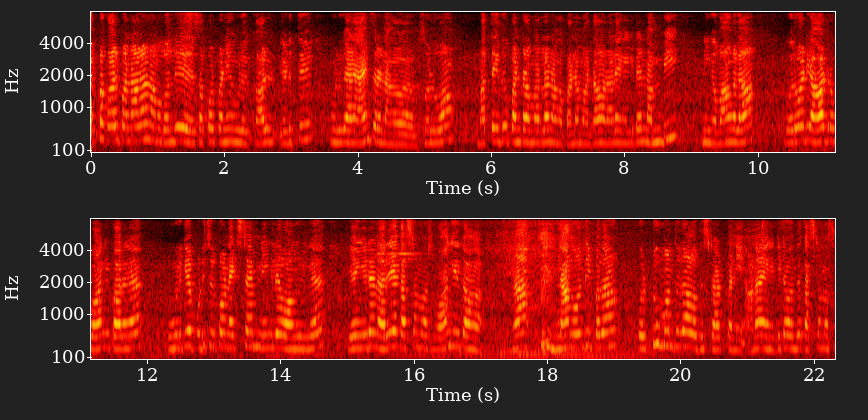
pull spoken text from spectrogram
எப்போ கால் பண்ணாலும் நமக்கு வந்து சப்போர்ட் பண்ணி உங்களுக்கு கால் எடுத்து உங்களுக்கான ஆன்சரை நாங்கள் சொல்லுவோம். மற்ற இது பண்ணுற மாதிரிலாம் நாங்கள் பண்ண மாட்டோம். அதனால் எங்ககிட்ட நம்பி நீங்கள் வாங்கலாம். ஒரு வாட்டி ஆர்டர் வாங்கி பாருங்கள் உங்களுக்கே பிடிச்சிருக்கோம். நெக்ஸ்ட் டைம் நீங்களே வாங்குவீங்க. என்கிட்ட நிறைய கஸ்டமர்ஸ் வாங்கியிருக்காங்க. நான் நாங்கள் வந்து இப்போ தான் ஒரு டூ மந்த்து தான் ஆகுது ஸ்டார்ட் பண்ணி. ஆனால் எங்ககிட்ட வந்து கஸ்டமர்ஸ்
